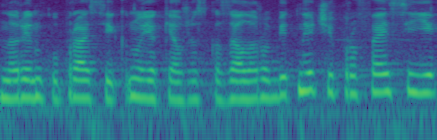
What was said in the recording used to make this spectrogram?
на ринку праці, ну як я вже сказала, робітничі професії,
